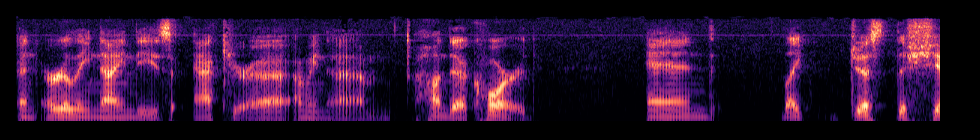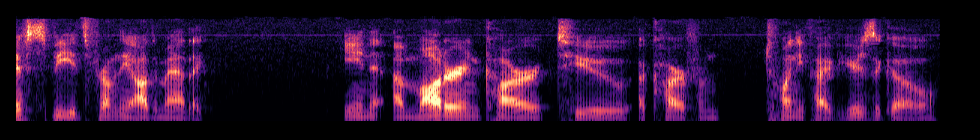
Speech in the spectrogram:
an early 90s Acura, I mean um, Honda Accord, and like just the shift speeds from the automatic in a modern car to a car from 25 years ago,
